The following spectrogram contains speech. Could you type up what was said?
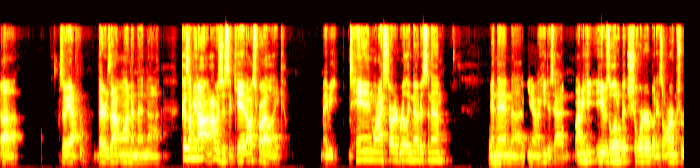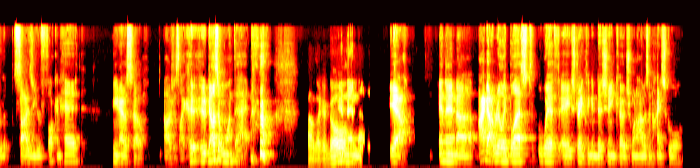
Uh, so yeah, there's that one, and then because uh, I mean I, I was just a kid, I was probably like maybe ten when I started really noticing him. And mm-hmm. then, uh, you know, he just had, I mean, he, he was a little bit shorter, but his arms were the size of your fucking head, you know. So I was just like, who, who doesn't want that? Sounds like a goal. And then, uh, yeah. And then uh, I got really blessed with a strength and conditioning coach when I was in high school.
